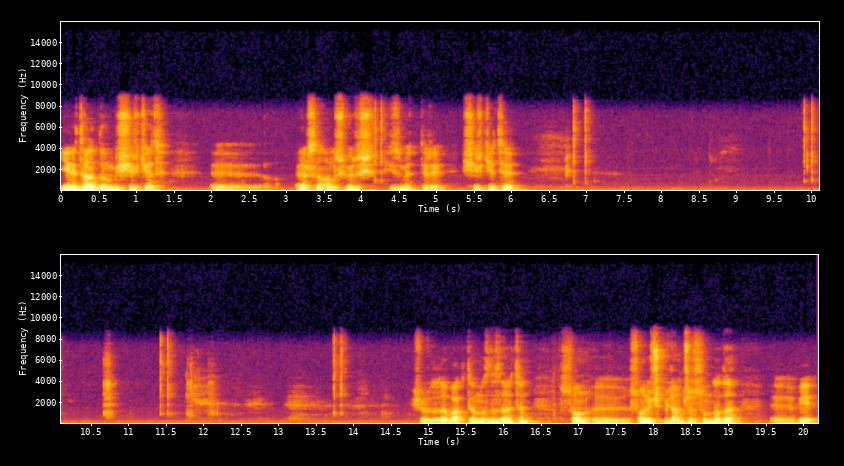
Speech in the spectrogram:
yeni tanıdığım bir şirket. Ee, Ersan Alışveriş Hizmetleri şirketi Şurada da baktığımızda zaten son e, son 3 bilançosunda da e, bir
